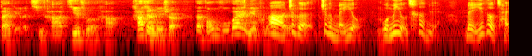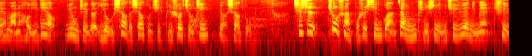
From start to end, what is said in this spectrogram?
带给了其他接触到他，他虽然没事儿，但防护服外面可能会啊，这个这个没有，我们有策略。每一个采样完了后，一定要用这个有效的消毒剂，比如说酒精要消毒。其实就算不是新冠，在我们平时你们去医院里面去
